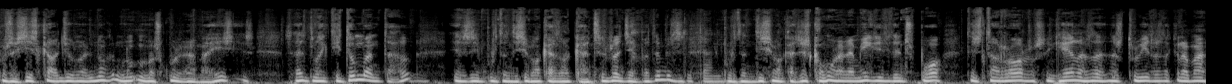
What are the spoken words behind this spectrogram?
Pues així és que el genoll no, no, es curarà mai, així, saps? L'actitud mental és importantíssim al cas del càncer, per exemple, també és importantíssim al cas, és com un enemic, i tens por, tens terror, no sé què, l'has de destruir, l'has de cremar,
